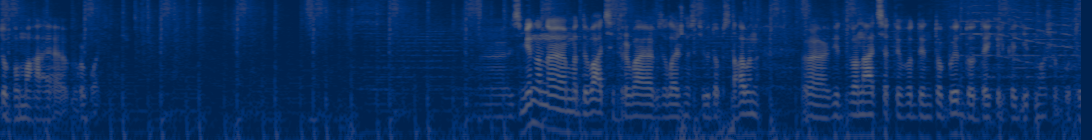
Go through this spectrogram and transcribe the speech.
допомагає в роботі. Е, Зміна на мотивації триває в залежності від обставин від 12 годин доби до декілька діб може бути,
